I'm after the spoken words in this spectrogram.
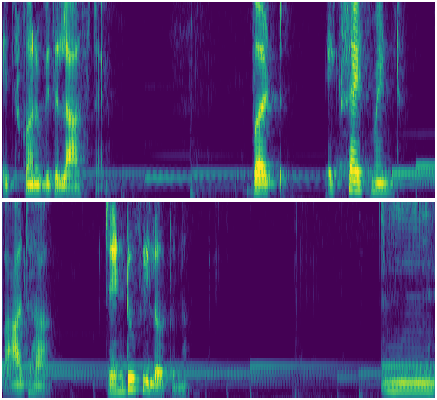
it's can be the last time but excitement బాధ రెండూ ఫీల్ అవుతున్నా. Hmm,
